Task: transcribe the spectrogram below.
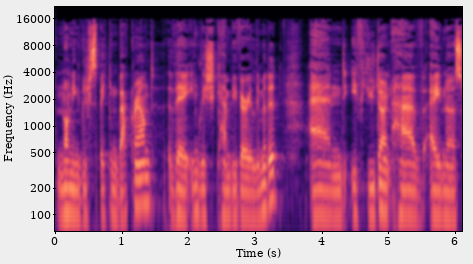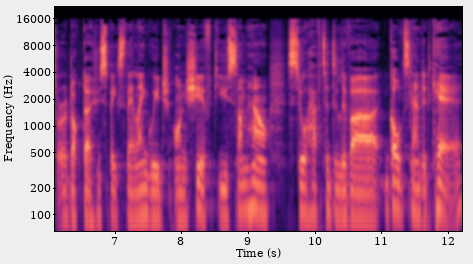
non English speaking background. Their English can be very limited. And if you don't have a nurse or a doctor who speaks their language on shift, you somehow still have to deliver gold standard care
